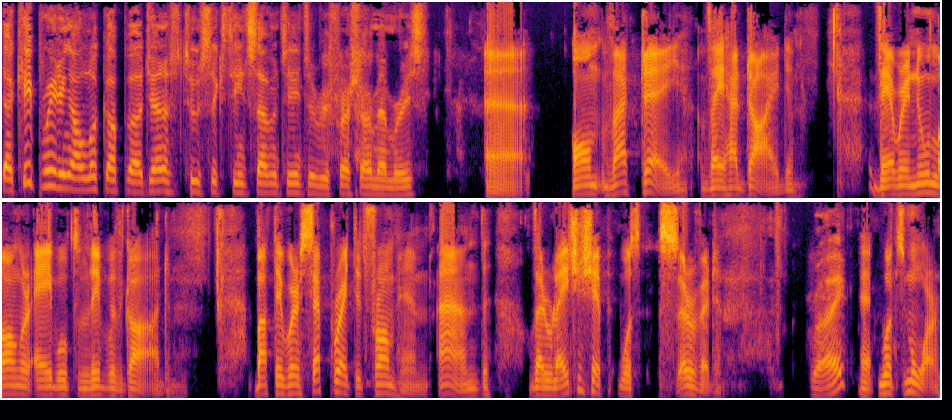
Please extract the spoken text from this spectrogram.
yeah, keep reading. I'll look up uh, Genesis 2, 16, 17 to refresh our memories. Uh, on that day they had died. They were no longer able to live with God, but they were separated from Him, and their relationship was severed. Right? Uh, what's more,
